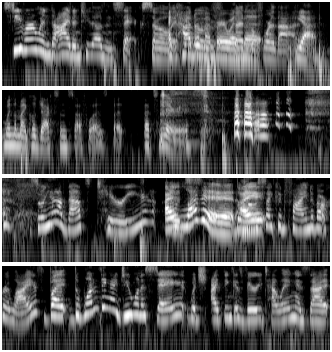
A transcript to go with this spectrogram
Steve Irwin died in 2006, so I it had to have remember when been the before that. yeah, when the Michael Jackson stuff was, but that's hilarious. So yeah, that's Terri. I It's love it. The I, most I could find about her life. But the one thing I do want to say, which I think is very telling, is that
